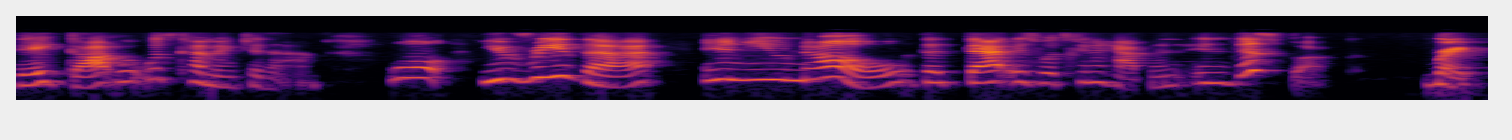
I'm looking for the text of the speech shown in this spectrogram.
they got what was coming to them." Well, you read that and you know that that is what's going to happen in this book. Right.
